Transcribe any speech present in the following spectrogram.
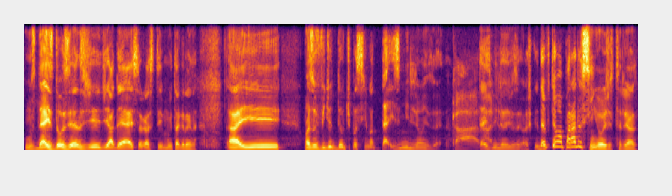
Uns 10, 12 anos de, de ADS eu gastei muita grana. Aí. Mas o vídeo deu, tipo assim, ó, 10 milhões, velho. 10 Caralho. milhões. Eu acho que deve ter uma parada assim hoje, tá ligado?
